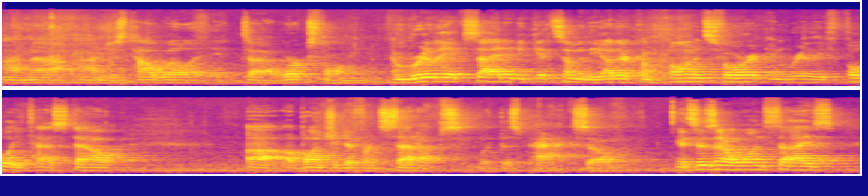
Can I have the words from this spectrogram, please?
on, uh, on just how well it, it uh, works for me. I'm really excited to get some of the other components for it and really fully test out uh, a bunch of different setups with this pack. So this isn't a one size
